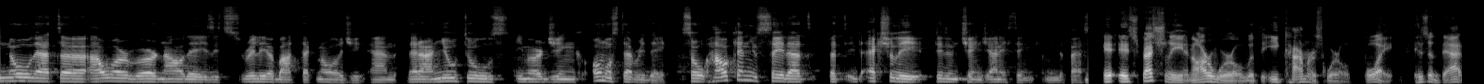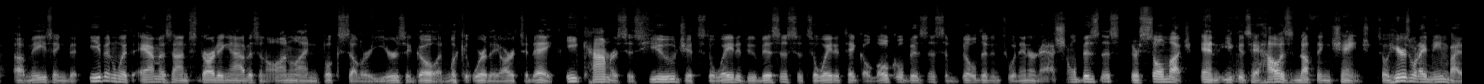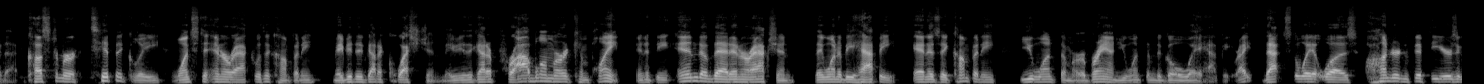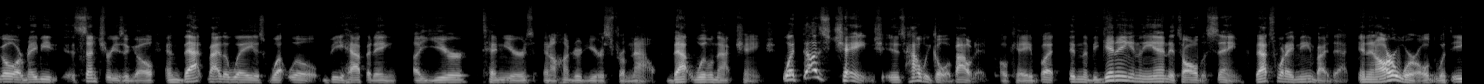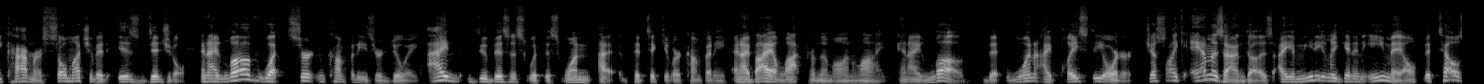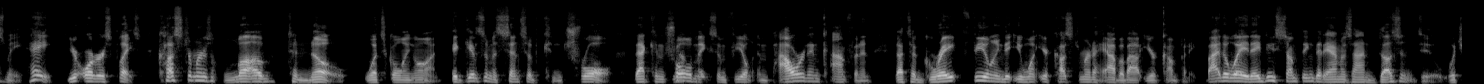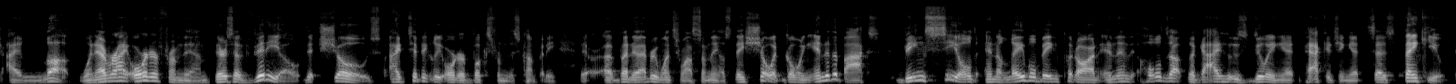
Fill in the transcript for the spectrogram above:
know that uh, our world nowadays, it's really about technology and there are new tools emerging almost every day. So how can you say that, but it actually didn't change anything in the past? especially in our world with the e-commerce world boy isn't that amazing that even with amazon starting out as an online bookseller years ago and look at where they are today e-commerce is huge. It's the way to do business. It's a way to take a local business and build it into an international business. There's so much and you could say how has nothing changed? So here's what i mean by that. Customer typically wants to interact with a company. Maybe they've got a question. Maybe they've got a problem or a complaint. And at the end of that interaction They want to be happy. And as a company, you want them, or a brand, you want them to go away happy, right? That's the way it was 150 years ago, or maybe centuries ago. And that, by the way, is what will be happening a year, 10 years, and 100 years from now. That will not change. What does change is how we go about it. Okay. But in the beginning and the end, it's all the same. That's what I mean by that. And in our world with e commerce, so much of it is digital. And I love what certain companies are doing. I do business with this one uh, particular company, and I buy a lot from them online. And I love that when I place the order, just like Amazon does, I immediately get an email that tells me, hey, your order is placed. Customers love to know what's going on. It gives them a sense of control. That control yep. makes them feel empowered and confident. That's a great feeling that you want your customer to have about your company. By the way, they do something that Amazon doesn't do, which I love. Whenever I order from them, there's a video that shows, I typically order books from this company, uh, but every once in a while, something else. They show it going into the box, being sealed, and a label being put on, and then it holds up the guy who's doing it, packaging it, says, Thank you.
